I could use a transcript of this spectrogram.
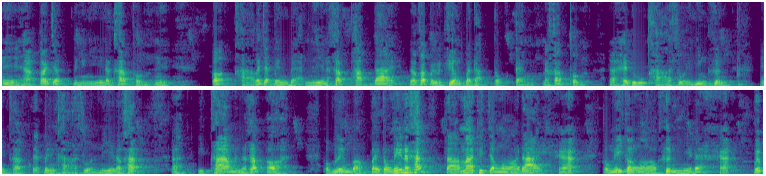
นี่ฮะก็จะเป็นอย่างนี้นะครับ ผมนี่ ก็ขาก็จะเป็นแบบนี้นะครับ พับได้แล้วก็เป็นเครื่องประดับตกแต่งนะครับ ผมให้ดูขาสวยยิ่งขึ้นนี่ครับได้เป็นขาส่วนนี้นะครับอะอีกข้างนึงนะครับอ๋อผมลืมบอกไปตรงนี้นะครับ สามารถที่จะงอได้ฮะตรงนี้ก็งอขึ้นอย่างนี้นะฮะปึ๊บ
